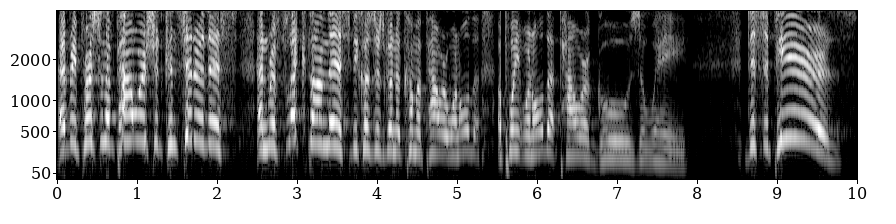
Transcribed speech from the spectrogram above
Every person of power should consider this and reflect on this because there's going to come a power when all the, a point when all that power goes away, disappears.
